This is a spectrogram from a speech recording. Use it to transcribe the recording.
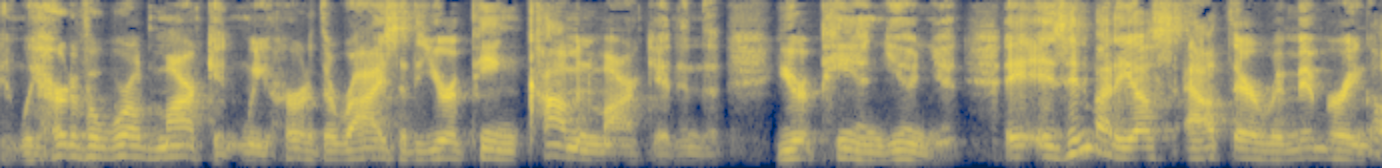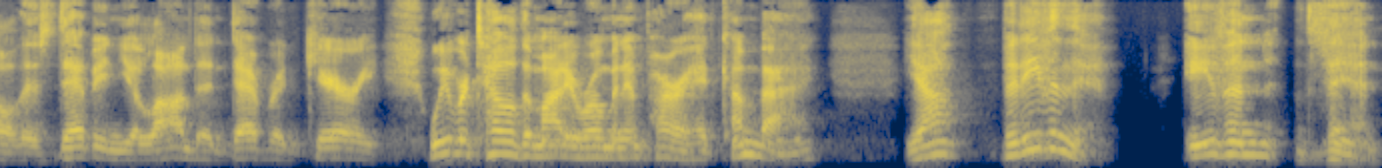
And we heard of a world market. We heard of the rise of the European common market and the European Union. Is anybody else out there remembering all this? Debbie and Yolanda and Deborah and Carrie. We were told the mighty Roman Empire had come back. Yeah. But even then, even then,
